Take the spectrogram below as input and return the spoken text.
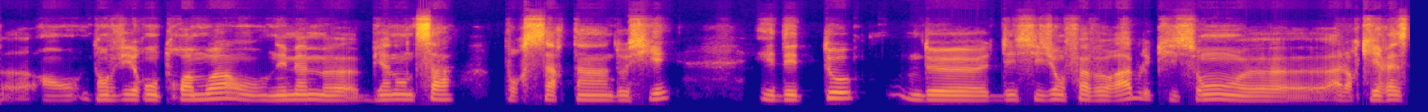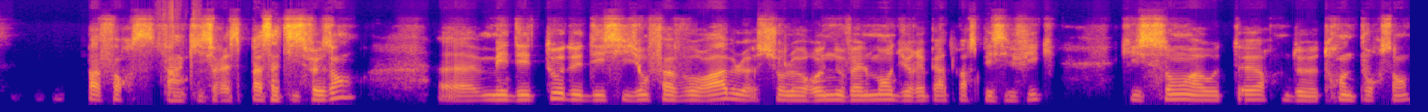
euh, d'environ trois mois. On est même euh, bien en deçà pour certains dossiers et des taux de décision favorables qui sont, alors qui restent pas force, enfin qui restent pas satisfaisants, mais des taux de décision favorables sur le renouvellement du répertoire spécifique qui sont à hauteur de 30%,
